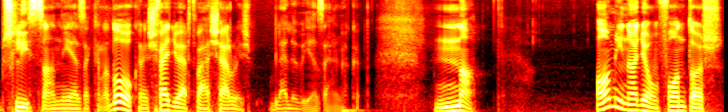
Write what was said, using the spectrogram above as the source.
slisszanni ezeken a dolgokon, és fegyvert vásárol, és lelövi az elnököt. Na, ami nagyon fontos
